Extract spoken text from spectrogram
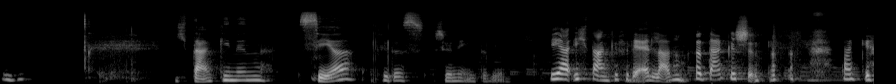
Mhm. Ich danke Ihnen sehr für das schöne Interview. Ja, ich danke für die Einladung. Dankeschön. danke.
